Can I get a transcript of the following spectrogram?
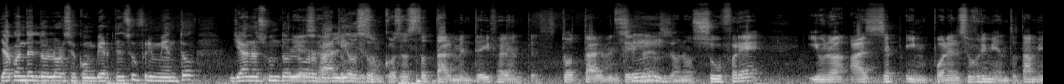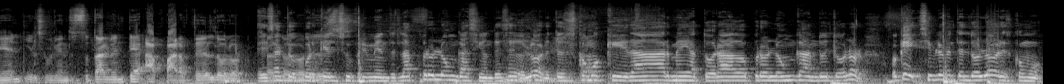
Ya cuando el dolor se convierte en sufrimiento, ya no es un dolor valioso. Son cosas totalmente diferentes, totalmente diferentes. Uno sufre y uno a veces se impone el sufrimiento también y el sufrimiento es totalmente aparte del dolor. Exacto, porque el sufrimiento es la prolongación de ese dolor. Entonces es como quedarme atorado prolongando el dolor. Ok, simplemente el dolor es como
